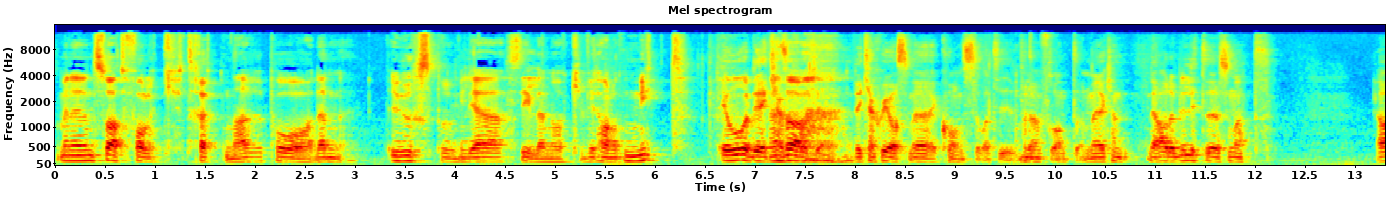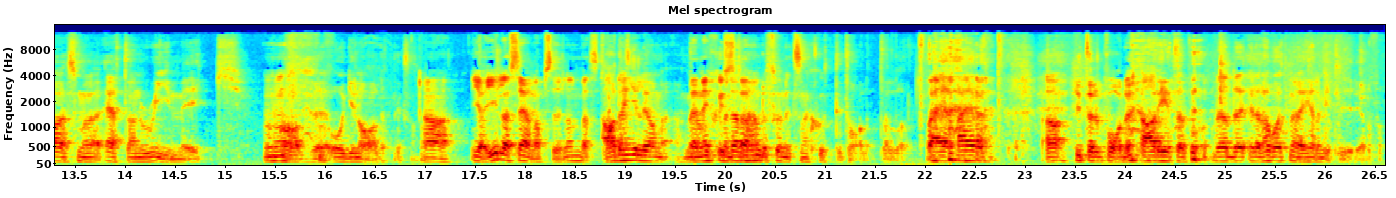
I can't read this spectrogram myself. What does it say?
men är det inte så att folk tröttnar på den ursprungliga sillen och vill ha något nytt? Jo, det är kanske, Alltså- det är kanske jag som är konservativ på den fronten. Men jag kan, ja det blir lite som att, ja som att äta en remake Mm. av eh, originalet liksom. Ja, jag gillar senapssillen bäst. Ja, den gillar jag med. Men Den är men den har då. ändå funnits sedan 70-talet eller något. Nej, nej, ja, Hittar du på det? ja, det hittar jag på. Den, har varit med hela mitt liv i alla fall.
